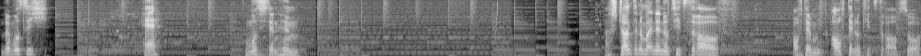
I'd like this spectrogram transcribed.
Da muss ich... Hä? Wo muss ich denn hin? Was stand denn nochmal in der Notiz drauf? Auf, dem, auf der Notiz drauf, so.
